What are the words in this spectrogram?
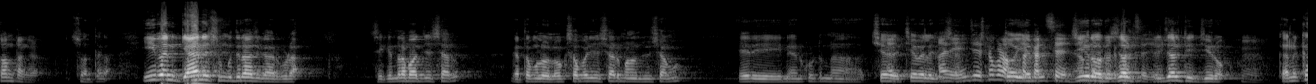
సొంతంగా. సొంతగా. ఈవెన్ జ్ఞానేష్ ముదిరాజు గారు కూడా సికింద్రాబాద్ చేశారు. గతంలో లోక్సభ చేశారు మనం చూసాము ఏది నేను అనుకుంటున్న జీరో రిజల్ట్ రిజల్ట్ ఈ జీరో. కనుక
